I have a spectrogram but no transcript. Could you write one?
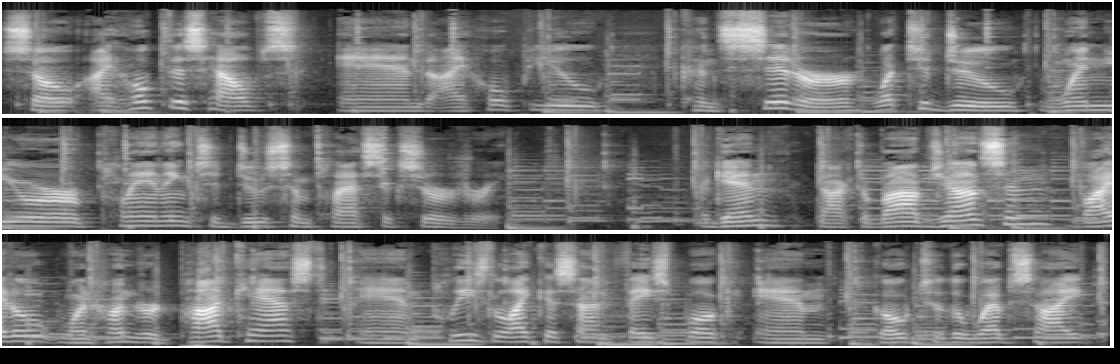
So I hope this helps, and I hope you consider what to do when you're planning to do some plastic surgery. Again, Dr. Bob Johnson, Vital 100 Podcast, and please like us on Facebook and go to the website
